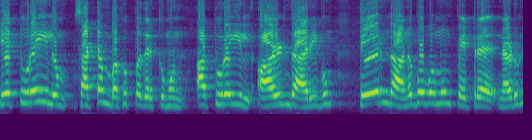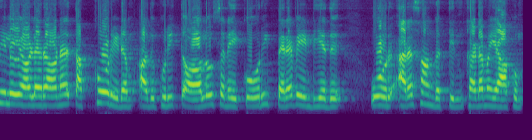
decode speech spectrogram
எத்துறையிலும் சட்டம் வகுப்பதற்கு முன் அத்துறையில் ஆழ்ந்த அறிவும் தேர்ந்த அனுபவமும் பெற்ற நடுநிலையாளரான தக்கோரிடம் அது குறித்த ஆலோசனை கோரி பெற வேண்டியது ஓர் அரசாங்கத்தின் கடமையாகும்.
